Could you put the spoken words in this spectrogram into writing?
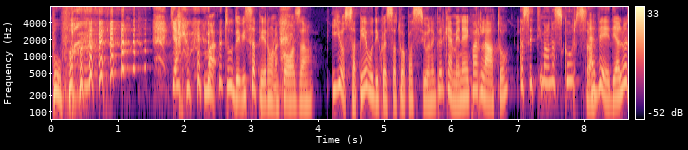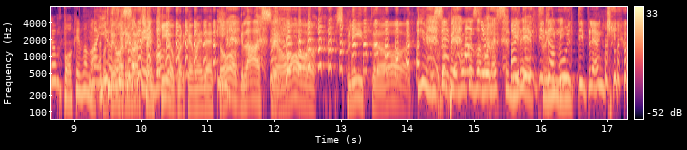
Puffo. Ma tu devi sapere una cosa. Io sapevo di questa tua passione perché me ne hai parlato la settimana scorsa. Eh, vedi, allora un po' che va Ma male. io Potevo non arrivarci sapevo. anch'io perché mi hai detto oh glass, oh split, oh... Io non sapevo cosa Anch'io volesse dire identità freebie. multiple anch'io.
